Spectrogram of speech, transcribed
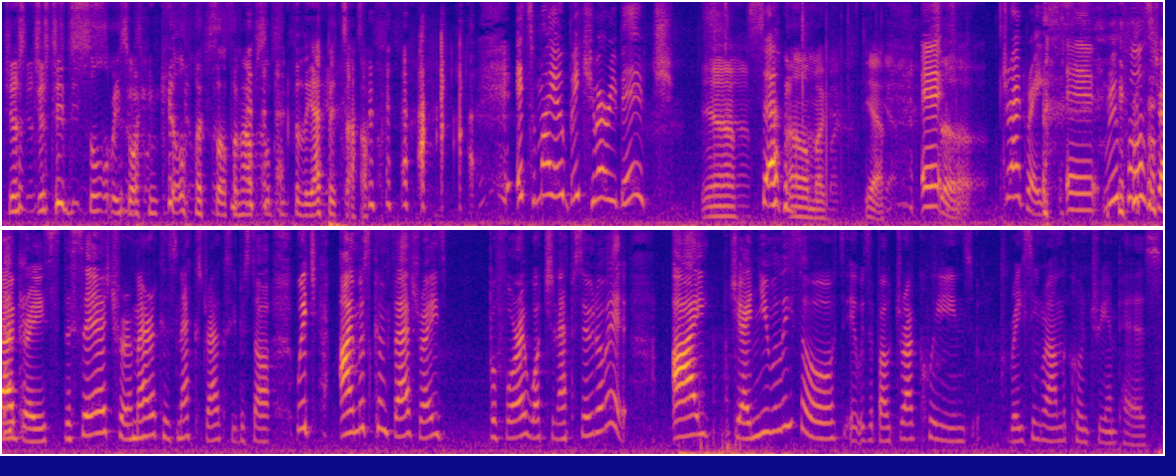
just, just insult me so I can kill myself and have something for the epitaph. it's my obituary, bitch. Yeah. So, Oh my. God. Yeah. uh, So. Drag Race, uh, RuPaul's Drag Race, the search for America's next drag superstar. Which I must confess, right, before I watched an episode of it, I genuinely thought it was about drag queens racing around the country in pairs.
